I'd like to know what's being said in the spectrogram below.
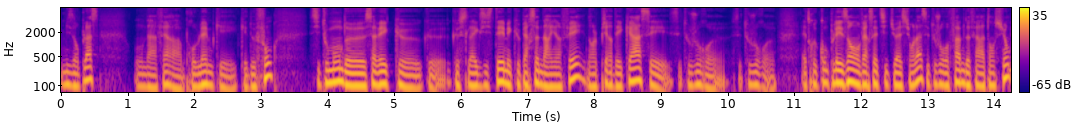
mises en place, on a affaire à un problème qui est, qui est de fond. Si tout le monde savait que, que, que, cela existait, mais que personne n'a rien fait, dans le pire des cas, c'est toujours, c'est toujours être complaisant envers cette situation-là. C'est toujours aux femmes de faire attention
